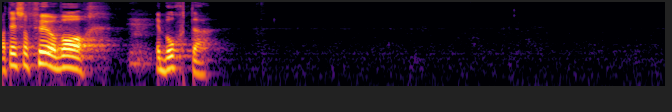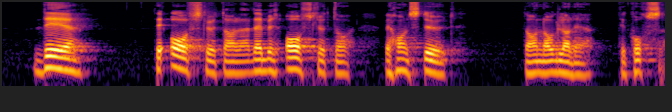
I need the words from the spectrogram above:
At det som før var, er borte. Det, det avslutta det ble avslutta ved hans død da han nagla det til korset.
